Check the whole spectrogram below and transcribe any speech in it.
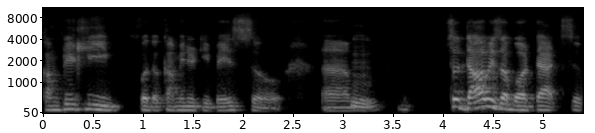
completely for the community base so um, mm. So DAO is about that. So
